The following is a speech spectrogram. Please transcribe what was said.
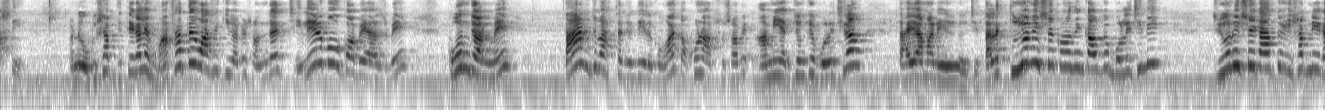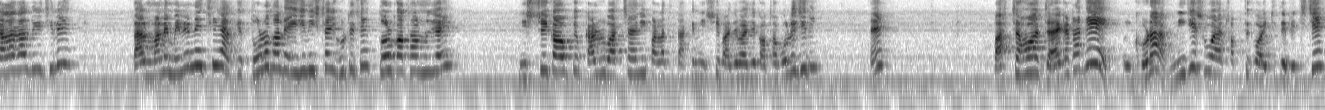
আসে। মানে অভিশাপ দিতে গেলে মাথাতেও আসে কীভাবে? সঞ্জয়ের ছেলের বউ কবে আসবে? কোন জন্মে? তার যে বাচ্চা যদি এরকম হয়, তখন আফসোস হবে। আমি একজনকে বলেছিলাম, তাই আমার এই হয়েছে। তাহলে তুইও নিশ্চয়ই কোনোদিন কাউকে বলেছিলি? তুইও নিশ্চয়ই কাউকে এইসব নিয়ে গালাগাল দিয়েছিলি? তার মানে মেনে নিয়েছি আজকে তোরও তাহলে এই জিনিসটাই ঘটেছে। তোর কথা অনুযায়ী নিশ্চয়ই কাউকে, কারুর বাচ্চা হয়নি পালাতে তাকে নিশ্চয়ই বাজে বাজে কথা বলেছিলি হ্যাঁ? বাচ্চা হওয়ার জায়গাটাকে ওই ঘোড়া নিজে সব থেকে ওয়াইটিতে বেঁচেছে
